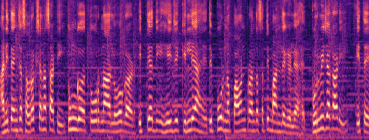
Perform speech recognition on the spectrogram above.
आणि त्यांच्या संरक्षणासाठी तुंग तोरणा लोहगड इत्यादी हे जे किल्ले आहेत ते पूर्ण पावन प्रांतासाठी बांधले गेले आहेत. पूर्वीच्या काळी इथे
